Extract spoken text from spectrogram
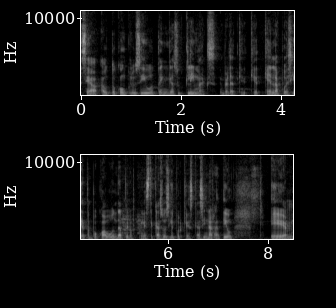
sea autoconclusivo, tenga su clímax, ¿verdad? Que, que, que, en la poesía tampoco abunda, pero en este caso sí porque es casi narrativo, eh,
